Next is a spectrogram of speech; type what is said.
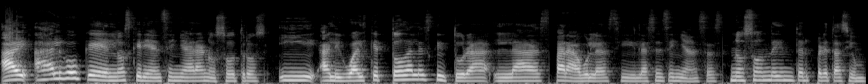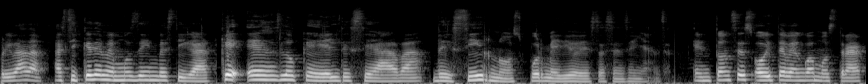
hay algo que Él nos quería enseñar a nosotros y al igual que toda la escritura, las parábolas y las enseñanzas no son de interpretación privada. Así que debemos de investigar qué es lo que Él deseaba decirnos por medio de enseñanzas. Entonces hoy te vengo a mostrar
